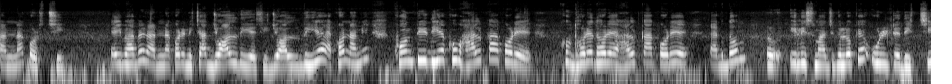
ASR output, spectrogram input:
রান্না করছি। এইভাবে রান্না করে নিচ্ছি। আর জল দিয়েছি। জল দিয়ে এখন আমি খুন্তি দিয়ে খুব হালকা করে খুব ধরে ধরে হালকা করে একদম ইলিশ মাছগুলোকে উল্টে দিচ্ছি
